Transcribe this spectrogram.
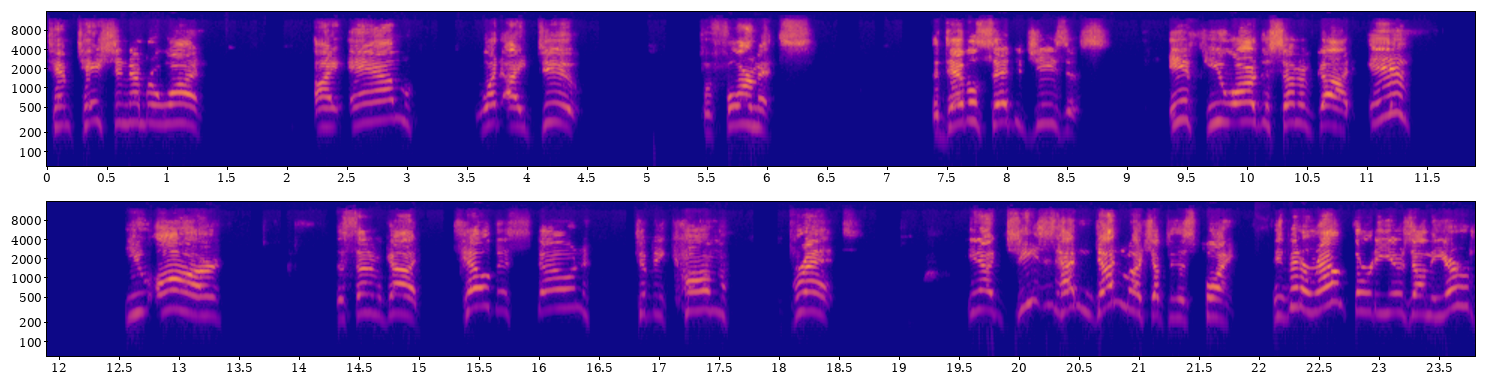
Temptation number one I am what I do. Performance. The devil said to Jesus, If you are the Son of God, if you are the Son of God, tell this stone to become bread. You know, Jesus hadn't done much up to this point. He's been around 30 years on the earth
